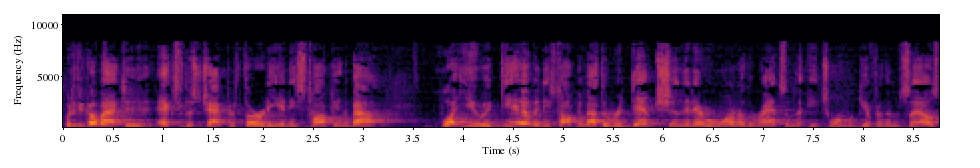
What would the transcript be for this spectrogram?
But if you go back to Exodus chapter 30, and he's talking about what you would give, and he's talking about the redemption that everyone, or the ransom that each one would give for themselves.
